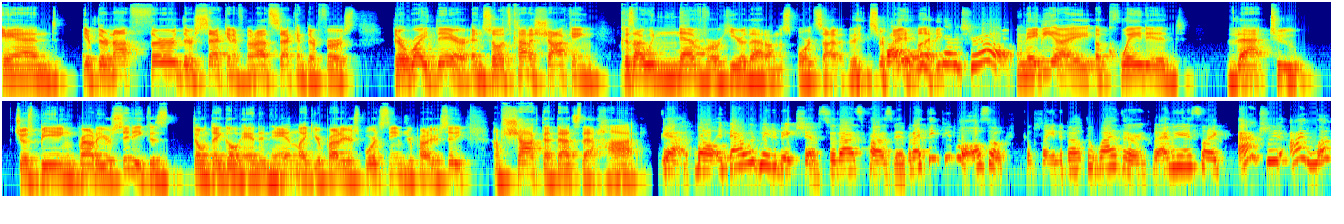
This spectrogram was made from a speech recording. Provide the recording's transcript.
And if they're not third, they're second. If they're not second, they're first they're right there. And so it's kind of shocking because I would never hear that on the sports side of things, right? like, so true. Maybe I equated that to just being proud of your city because don't they go hand in hand? Like you're proud of your sports teams, you're proud of your city. I'm shocked that that's that high. Yeah, well, and now we've made a big shift, so that's positive. But I think people also complain about the weather. I mean, it's like actually, I love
